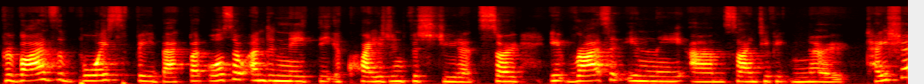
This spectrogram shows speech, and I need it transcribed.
provides the voice feedback, but also underneath the equation for students. So it writes it in the um, scientific notation,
